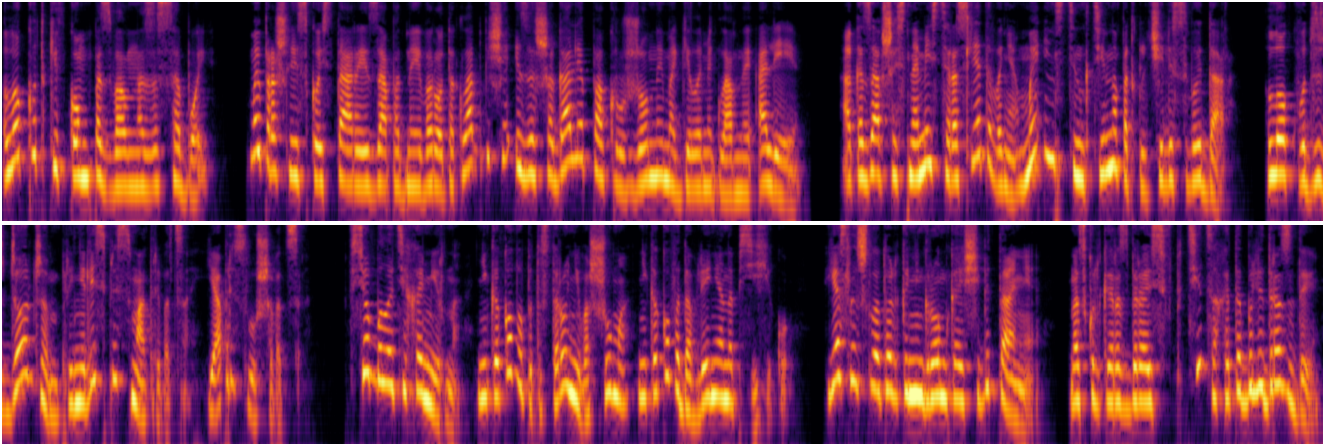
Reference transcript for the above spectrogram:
Локвуд кивком позвал нас за собой. Мы прошли сквозь старые западные ворота кладбища и зашагали по окруженной могилами главной аллее. Оказавшись на месте расследования, мы инстинктивно подключили свой дар. Локвуд с Джорджем принялись присматриваться, я прислушиваться. Все было тихо-мирно, никакого потустороннего шума, никакого давления на психику. Я слышала только негромкое щебетание. Насколько я разбираюсь в птицах, это были дрозды,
